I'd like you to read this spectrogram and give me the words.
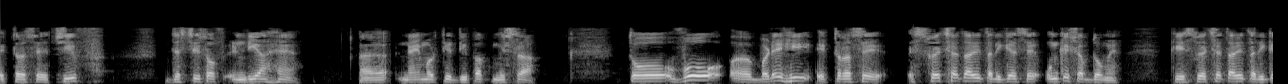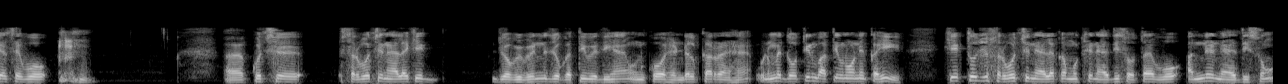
एक तरह से चीफ जस्टिस ऑफ़ इंडिया हैं न्यायमूर्ति दीपक मिश्रा। तो वो बड़े ही एक तरह से स्वेच्छाचारी तरीके से उनके शब्दों में, कि स्वेच्छाचारी तरीके से वो कुछ सर्वोच्च न्यायालय की जो विभिन्न जो गतिविधियाँ हैं, उनको हैंडल कर रहे हैं। उनमें दो तीन बातें उन्होंने कही कि एक तो जो सर्वोच्च न्यायालय का मुख्य न्यायाधीश होता है, वो अन्य न्यायाधीशों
